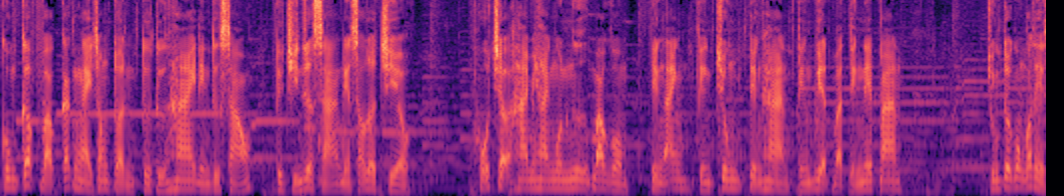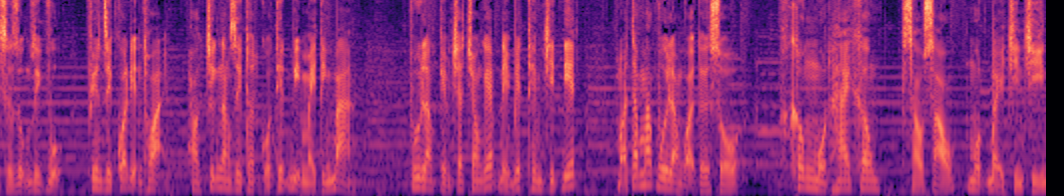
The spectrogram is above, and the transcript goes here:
cung cấp vào các ngày trong tuần từ thứ hai đến thứ sáu, từ 9 giờ sáng đến 6 giờ chiều. Hỗ trợ 22 ngôn ngữ bao gồm tiếng Anh, tiếng Trung, tiếng Hàn, tiếng Việt và tiếng Nepal. Chúng tôi cũng có thể sử dụng dịch vụ phiên dịch qua điện thoại hoặc chức năng dịch thuật của thiết bị máy tính bảng Vui lòng kiểm tra trong ghép để biết thêm chi tiết. Mọi thắc mắc vui lòng gọi tới số 0120 66 1799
